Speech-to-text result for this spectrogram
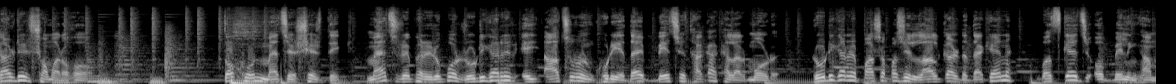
কার্ডের সমারোহ। তখন ম্যাচের শেষ দিক। ম্যাচ রেফারির উপর রুডিগারের এই আচরণ ঘুরিয়ে দেয় বেঁচে থাকা খেলার মোড়। রুডিগারের পাশাপাশি লাল কার্ড দেখেন ভাস্কেজ ও বেলিংহাম।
